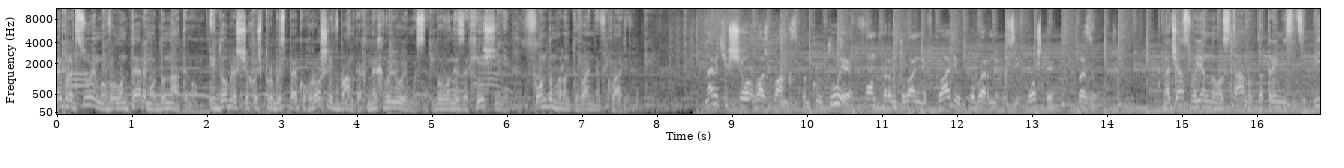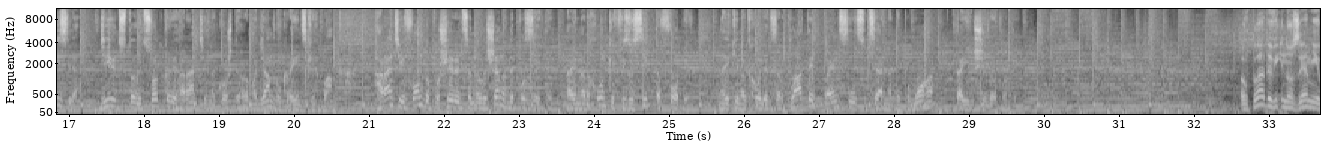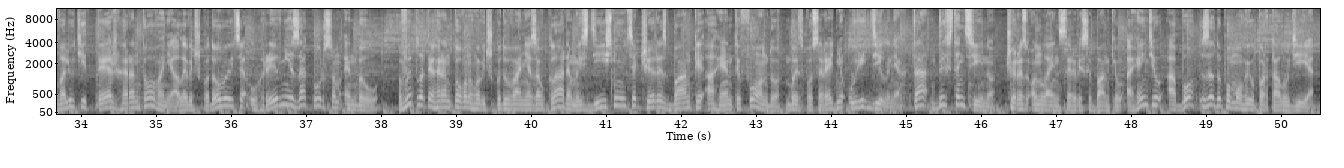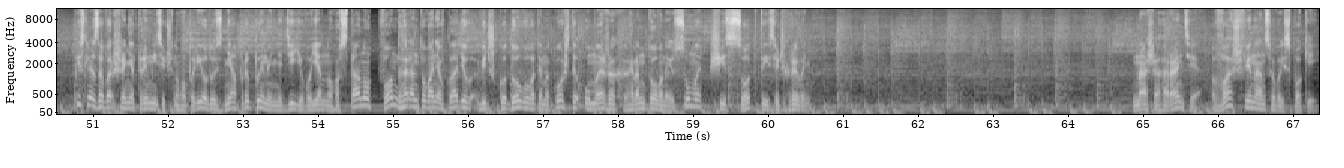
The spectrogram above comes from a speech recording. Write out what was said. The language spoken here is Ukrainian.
Ми працюємо, волонтеримо, донатимо. І добре, що хоч про безпеку грошей в банках не хвилюємося, бо вони захищені фондом гарантування вкладів. Навіть якщо ваш банк збанкрутує, фонд гарантування вкладів поверне усі кошти без обмежень. На час воєнного стану та три місяці після діють 100% гарантії на кошти громадян в українських банках. Гарантії фонду поширюються не лише на депозити, а й на рахунки фізосіб та ФОПів, на які надходять зарплати, пенсії, соціальна допомога та інші виплати. Вклади в іноземній валюті теж гарантовані, але відшкодовуються у гривні за курсом НБУ. Виплати гарантованого відшкодування за вкладами здійснюються через банки-агенти фонду безпосередньо у відділеннях та дистанційно через онлайн-сервіси банків-агентів або за допомогою порталу Дія. Після завершення тримісячного періоду з дня припинення дії воєнного стану фонд гарантування вкладів відшкодовуватиме кошти у межах гарантованої суми 600 тисяч гривень. Наша гарантія ваш фінансовий спокій.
